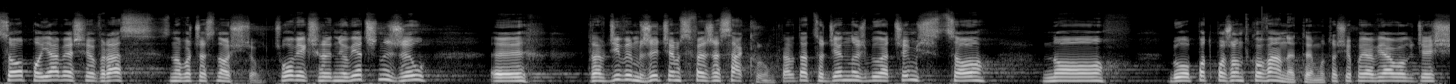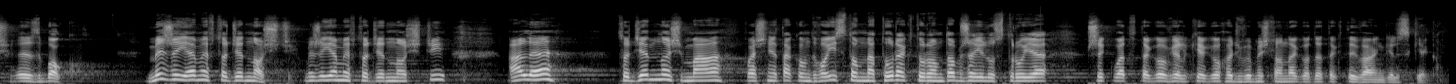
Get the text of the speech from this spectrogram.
co pojawia się wraz z nowoczesnością. Człowiek średniowieczny żył y, prawdziwym życiem w sferze sakrum, prawda? Codzienność była czymś, co no, było podporządkowane temu, to się pojawiało gdzieś e, z boku. My żyjemy w codzienności. My żyjemy w codzienności, ale codzienność ma właśnie taką dwoistą naturę, którą dobrze ilustruje przykład tego wielkiego, choć wymyślonego detektywa angielskiego.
